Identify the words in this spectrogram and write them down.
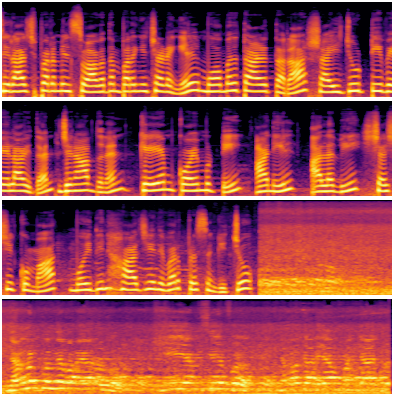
സിറാജ് പറമ്പിൽ സ്വാഗതം പറഞ്ഞ ചടങ്ങിൽ Muhammad Thazhathara Shaiju T Velayudhan Janardhanan K M Koyamutti Anil Alavi Sasikumar Moideen Haji എന്നിവർ പ്രസംഗിച്ചു. ഞങ്ങൾക്കൊന്നേ പറയാനുള്ളൂ ഈ എം സി എഫ് ഞങ്ങൾക്കറിയാം പഞ്ചായത്ത്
